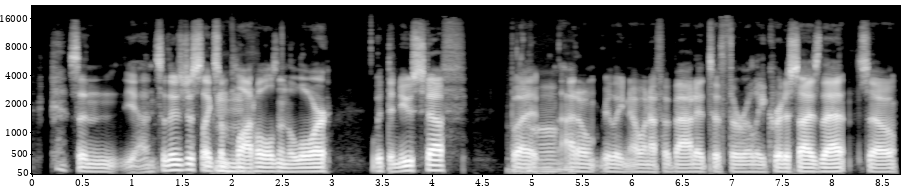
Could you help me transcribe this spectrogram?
so yeah, so there's just like some mm-hmm. plot holes in the lore with the new stuff, but. I don't really know enough about it to thoroughly criticize that. So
